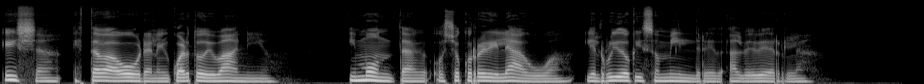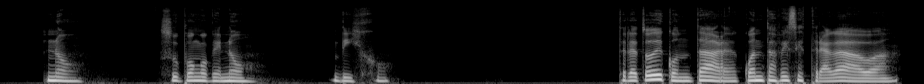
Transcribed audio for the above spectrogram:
Ella estaba ahora en el cuarto de baño, y Montag oyó correr el agua y el ruido que hizo Mildred al beberla. No, supongo que no, dijo. Trató de contar cuántas veces tragaba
